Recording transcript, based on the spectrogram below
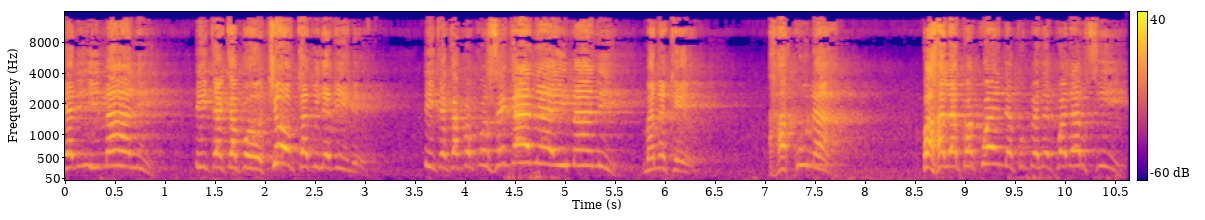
yani imani itakapochoka vile vile itakapokosekana imani manake hakuna pahala pa kwenda kupelekwa nafsi.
